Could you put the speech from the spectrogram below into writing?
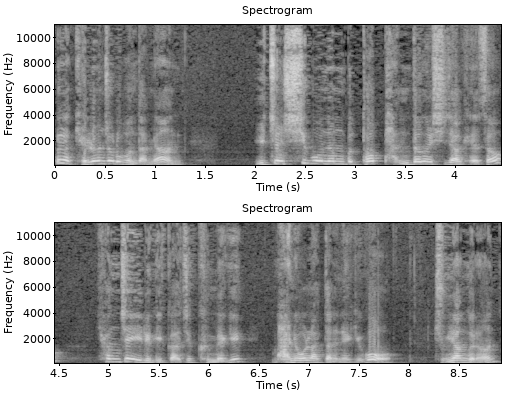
그냥 결론적으로 본다면 2015년부터 반등을 시작해서 현재 이르기까지 금액이 많이 올랐다는 얘기고 중요한 거는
